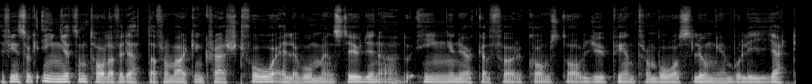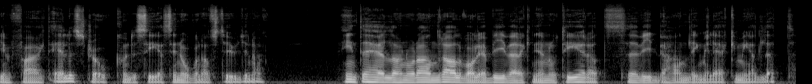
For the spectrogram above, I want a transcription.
Det finns dock inget som talar för detta från varken Crash 2 eller Woman-studierna då ingen ökad förekomst av djup ventrombos, lungemboli, hjärtinfarkt eller stroke kunde ses i någon av studierna. Inte heller har några andra allvarliga biverkningar noterats vid behandling med läkemedlet.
